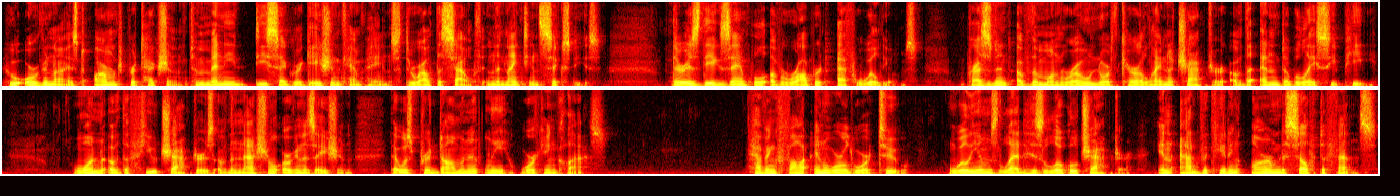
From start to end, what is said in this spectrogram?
who organized armed protection to many desegregation campaigns throughout the South in the 1960s, there is the example of Robert F. Williams, president of the Monroe, North Carolina chapter of the NAACP, one of the few chapters of the national organization that was predominantly working class. Having fought in World War II, Williams led his local chapter in advocating armed self defense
